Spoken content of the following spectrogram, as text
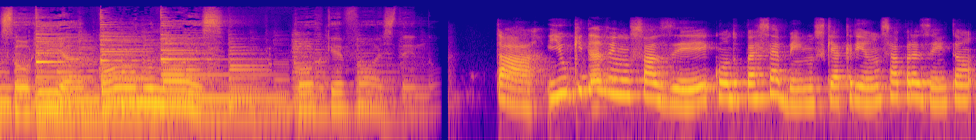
sorria como nós, porque vós tem Tá, e o que devemos fazer quando percebemos que a criança apresenta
